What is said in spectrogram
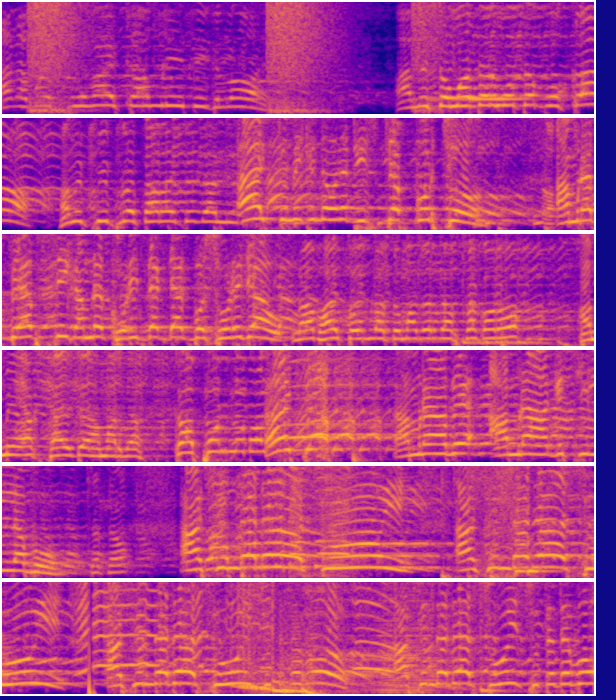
আর আমার পুঙায় কামড়িয়ে দেখল আমি তোমাদের মতো বোকা আমি পিঁপড়ে তাড়াইতে জানি আজ তুমি কিন্তু আমাদের ডিস্টার্ব করছ। আমরা ব্যবসায়িক আমরা খরিদ্দার ডাকবো সরে যাও। না ভাই তোমরা তোমাদের ব্যবসা করো। আমি এক সাইডে আমার কাপড় নেব! আমরা আমরা আগে চিল্লাবো। আসুন দাদা শুই আসুন দাদা শুই আসুন দাদা সুই শুতে দেবো। আসুন দাদা সুই শুতে দেবো।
